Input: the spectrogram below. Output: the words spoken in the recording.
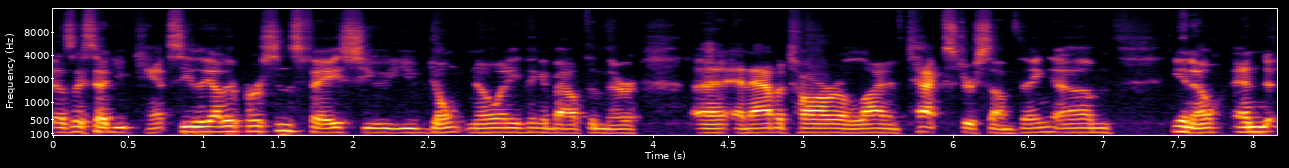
as I said, you can't see the other person's face. You you don't know anything about them. They're uh, an avatar, a line of text, or something. Um, you know, and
